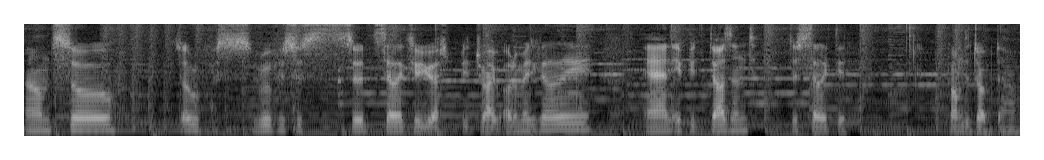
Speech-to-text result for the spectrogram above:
Um, so so Rufus, should select your USB drive automatically and if it doesn't just select it from the drop down.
